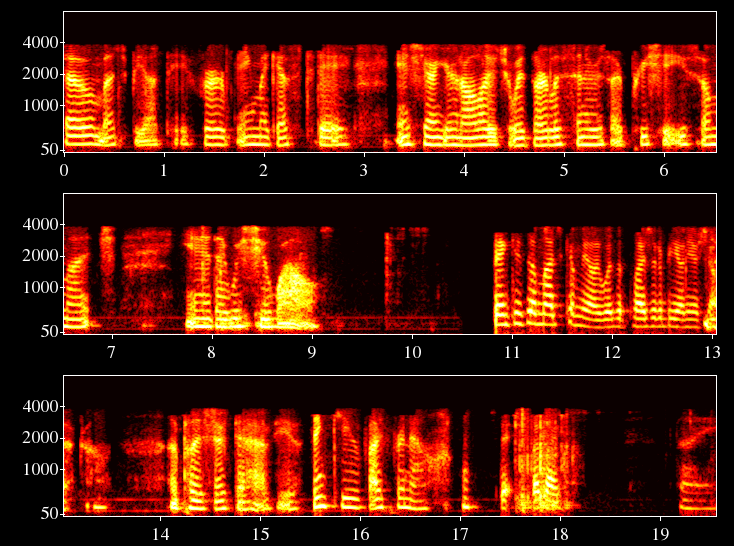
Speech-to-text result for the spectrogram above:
so much, Beate, for being my guest today and sharing your knowledge with our listeners. I appreciate you so much, and I wish you well. Thank you so much, Camille. It was a pleasure to be on your show. A pleasure to have you. Thank you. Bye for now. Bye-bye. Bye.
